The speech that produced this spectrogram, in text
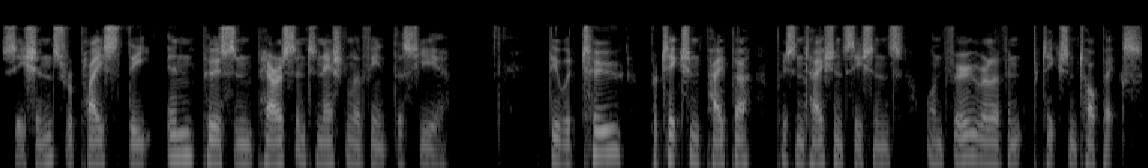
sessions replaced the in-person Paris International event this year. There were two protection paper presentation sessions on very relevant protection topics.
